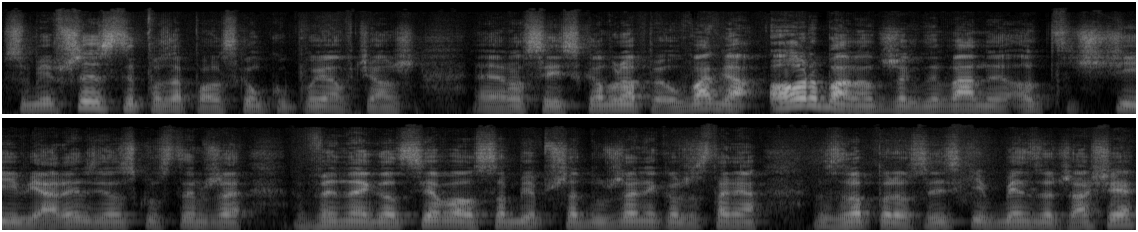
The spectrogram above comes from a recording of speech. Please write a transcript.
w sumie wszyscy poza Polską kupują wciąż rosyjską ropę. Uwaga, Orban odżegnywany od czci i wiary, w związku z tym, że wynegocjował sobie przedłużenie korzystania z ropy rosyjskiej, w międzyczasie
